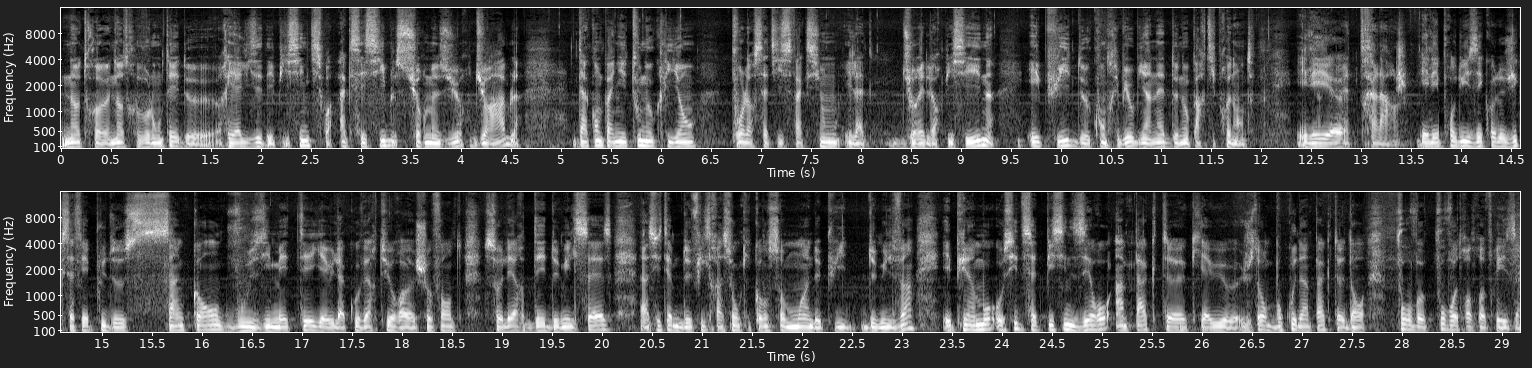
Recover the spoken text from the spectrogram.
notre, notre volonté de réaliser des piscines qui soient accessibles, sur mesure, durables, d'accompagner tous nos clients pour leur satisfaction et la durée de leur piscine, et puis de contribuer au bien-être de nos parties prenantes. Et les, euh, très large. Et les produits écologiques, ça fait plus de 5 ans que vous y mettez. Il y a eu la couverture euh, chauffante solaire dès 2016, un système de filtration qui consomme moins depuis 2020. Et puis un mot aussi de cette piscine zéro impact euh, qui a eu justement beaucoup d'impact dans, pour, pour votre entreprise.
